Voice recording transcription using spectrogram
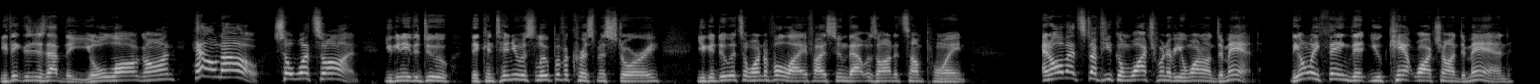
You think they just have the Yule log on? Hell no. So what's on? You can either do the continuous loop of a Christmas story. You can do It's a Wonderful Life. I assume that was on at some point. And all that stuff you can watch whenever you want on demand. The only thing that you can't watch on demand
